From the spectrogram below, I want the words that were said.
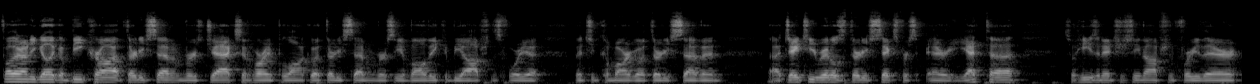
Further down, you go like a B Craw at 37 versus Jackson, Jorge Polanco at 37 versus Eovaldi could be options for you. Mentioned Camargo at 37. Uh, JT Riddle's 36 versus Arrieta So he's an interesting option for you there.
